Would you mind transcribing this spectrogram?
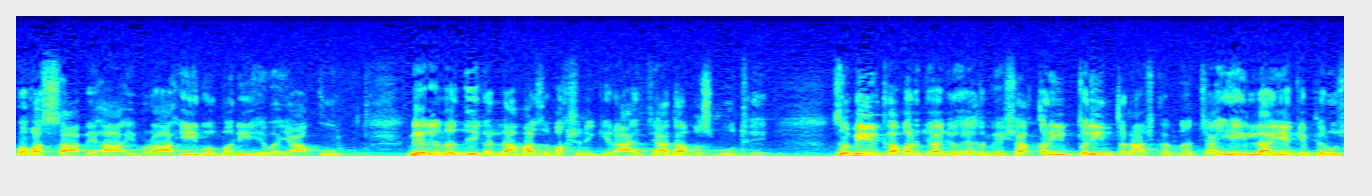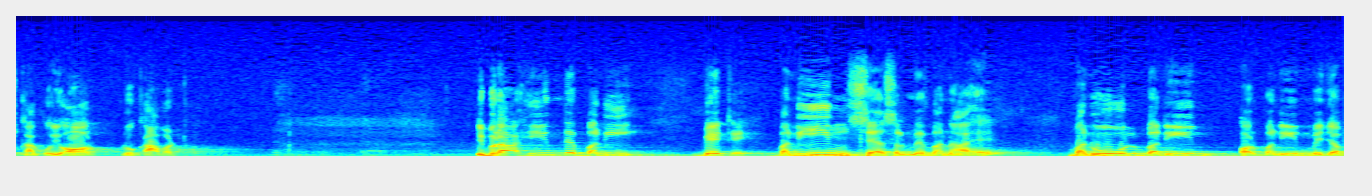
وَوَسَّا بِهَا ابراہیم و بنی ہے و یعقوب میرے نزدیک علامہ زمخشری کی رائے زیادہ مضبوط ہے۔ ضمیر کا مرجع جو ہے ہمیشہ قریب ترین تلاش کرنا چاہیے اللہ یہ کہ پھر اس کا کوئی اور رکاوٹ ہو۔ ابراہیم نے بنی بیٹے بنین سے اصل میں بنا ہے۔ بنون، بنین، اور بنین میں جب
